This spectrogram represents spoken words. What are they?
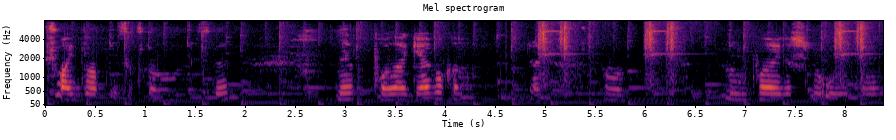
Şu aydınlatmayı satın alalım neyse. Ne para gel bakalım. Gel. Tamam. Bu parayla şimdi bilmiyorum.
